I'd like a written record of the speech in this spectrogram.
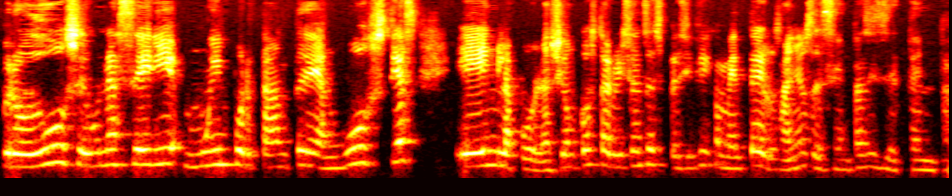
produce una serie muy importante de angustias en la población costarricense, específicamente de los años 60 y 70.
